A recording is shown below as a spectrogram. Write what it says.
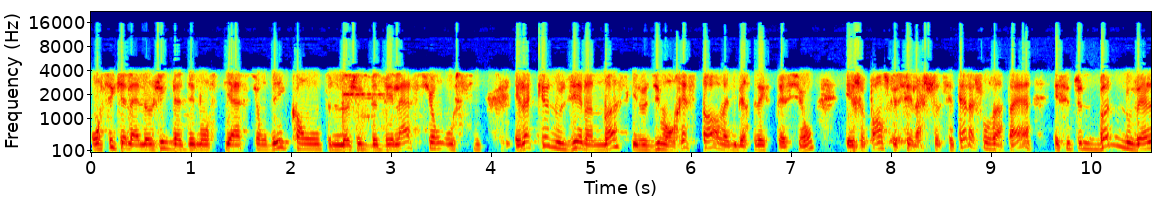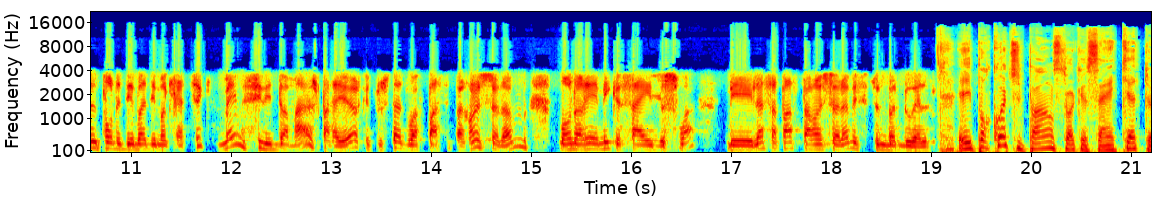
On sait qu'il y a la logique de la dénonciation des comptes, une logique de délation aussi. Et là, que nous dit Elon Musk? Il nous dit on restaure la liberté d'expression. Et je pense que c'est la c'était la chose à faire. Et c'est une bonne nouvelle pour le débat démocratique, même s'il est dommage, par ailleurs, que tout ça doive passer par un seul homme. On aurait aimé que ça aille de soi. Mais là, ça passe par un seul homme et c'est une bonne nouvelle. Et pourquoi tu penses, toi, que ça inquiète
